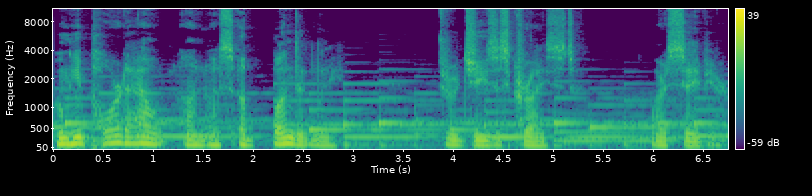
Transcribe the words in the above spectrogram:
whom he poured out on us abundantly through Jesus Christ, our Savior.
